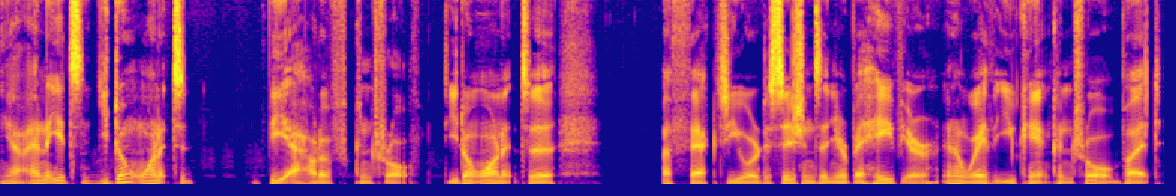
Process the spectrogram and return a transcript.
yeah, and it's you don't want it to be out of control. You don't want it to affect your decisions and your behavior in a way that you can't control. But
